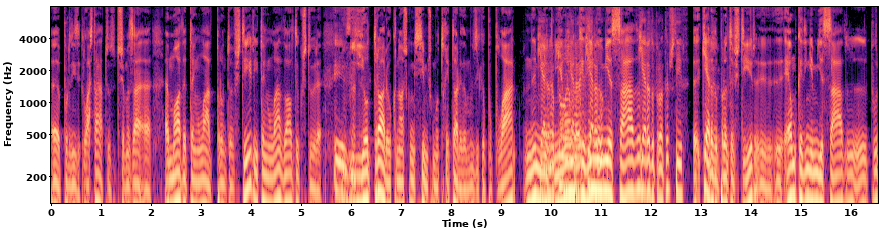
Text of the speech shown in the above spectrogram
uh, por dizer, lá está, tu, tu chamas a, a, a, moda tem um lado pronto a vestir e tem um lado alta costura. Exato. E outrora, o que nós conhecíamos como o território da música popular, na que minha opinião, é um bocadinho ameaçado que era do pronto a vestir. Eh, que era do pronto a vestir, eh, é um bocadinho ameaçado eh, por,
